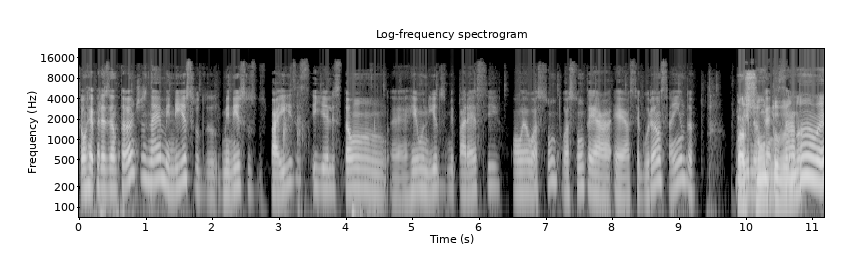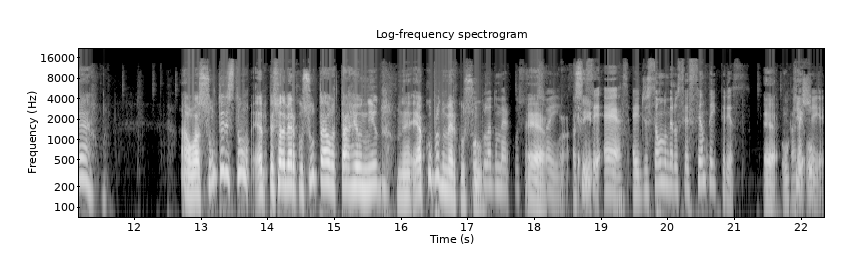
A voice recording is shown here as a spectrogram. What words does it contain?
São representantes, né, ministros, do, ministros dos países, e eles estão é, reunidos, me parece. Qual é o assunto? O assunto é a, é a segurança ainda? O assunto. Não, é. Ah, o assunto eles estão. É, o pessoal do Mercosul está tá reunido, né? É a cúpula do Mercosul. Cúpula do Mercosul, é, isso aí. Assim, é, é edição número 63. É, o que, o, e,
